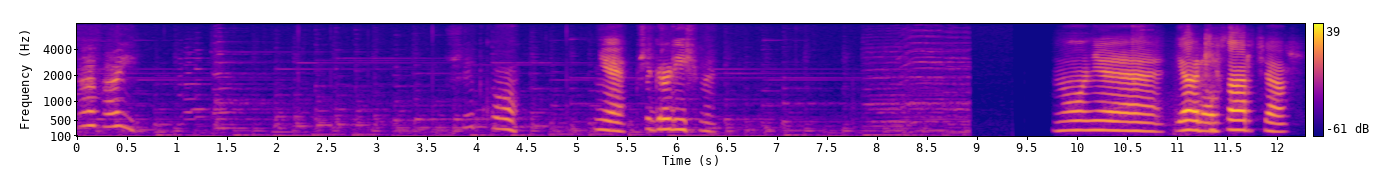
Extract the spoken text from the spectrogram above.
Dawaj. Szybko. Nie, przegraliśmy. No nie, jaki Los. farciarz.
